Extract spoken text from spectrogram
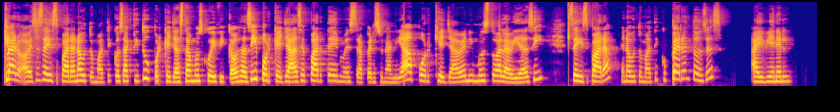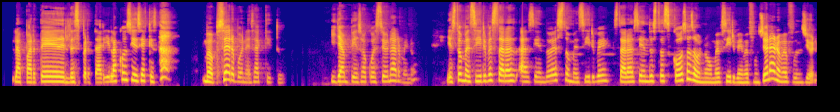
Claro, a veces se dispara en automático esa actitud porque ya estamos codificados así, porque ya hace parte de nuestra personalidad, porque ya venimos toda la vida así, se dispara en automático, pero entonces ahí viene la parte del despertar y la conciencia que es, ¡ah! me observo en esa actitud y ya empiezo a cuestionarme, ¿no? ¿Y esto me sirve estar haciendo esto? ¿Me sirve estar haciendo estas cosas o no me sirve? ¿Me funciona o no me funciona?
